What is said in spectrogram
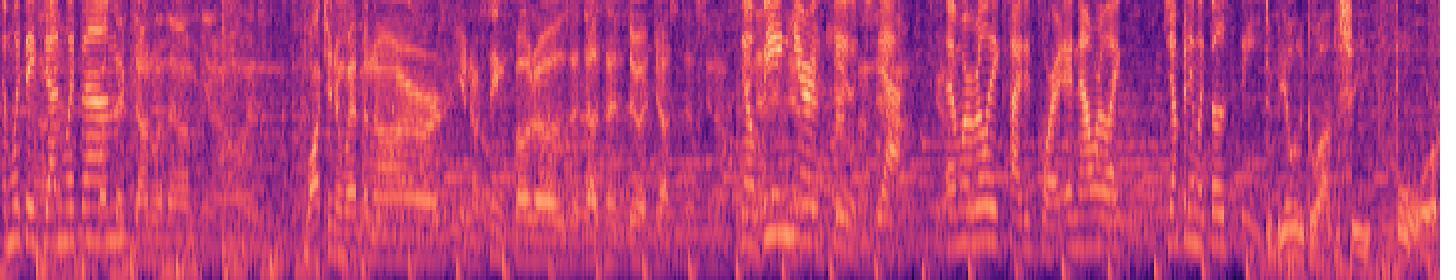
and what they've uh, done with them, what they've done with them, you know, and watching a webinar or you know seeing photos, it doesn't do it justice, you know. No, being in, here in, is in huge, yeah, yeah. and we're really excited for it. And now we're like jumping in with both feet. To be able to go out and see four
